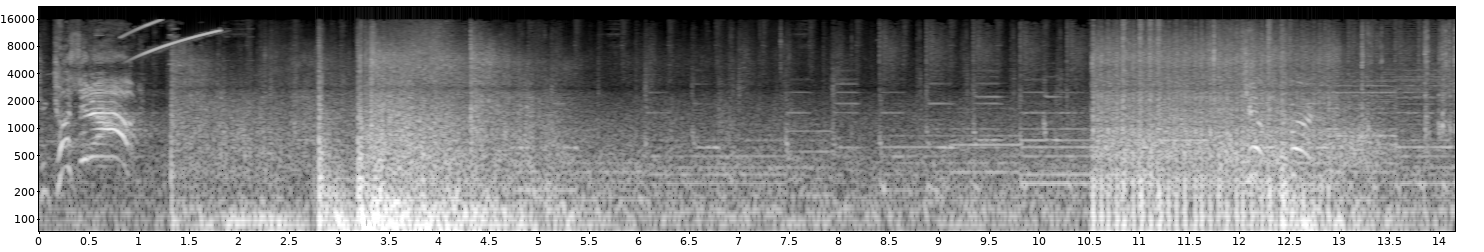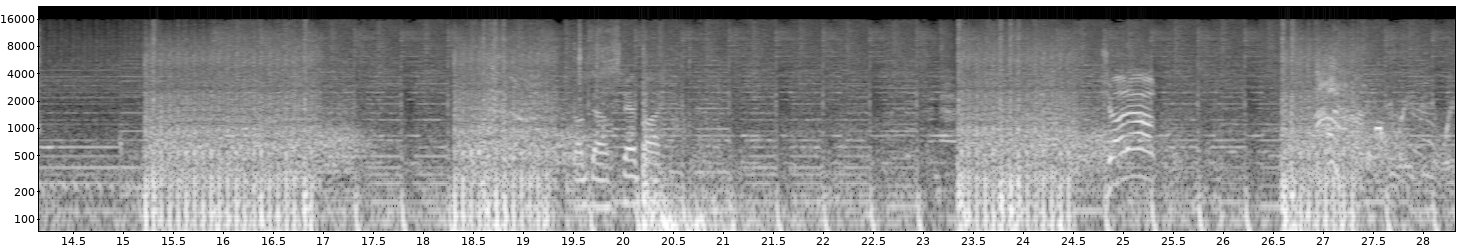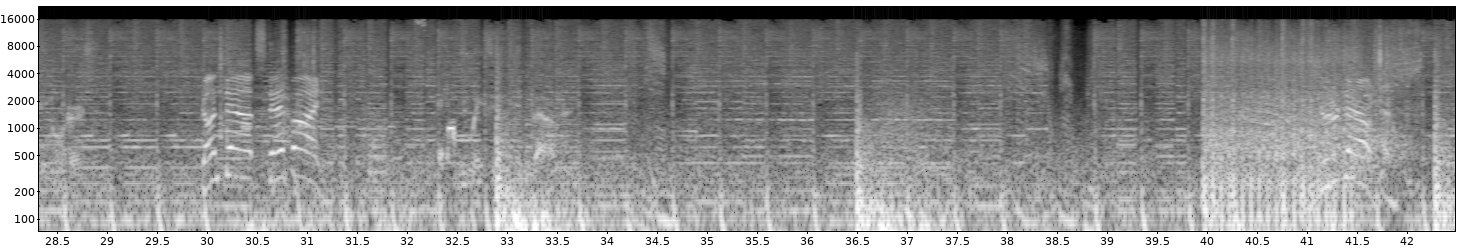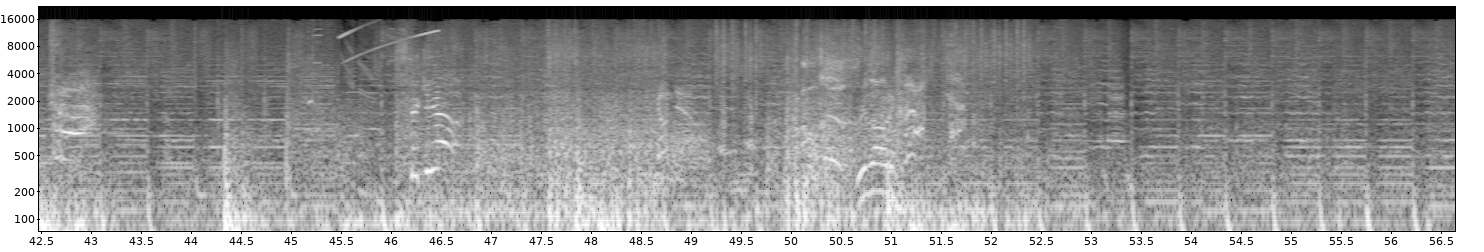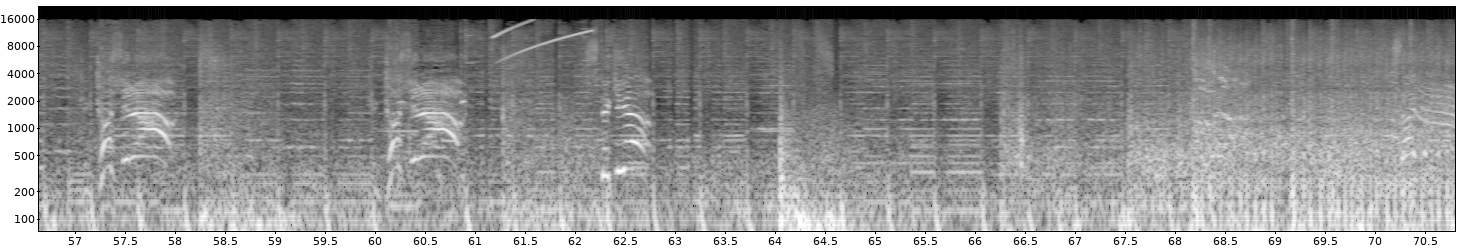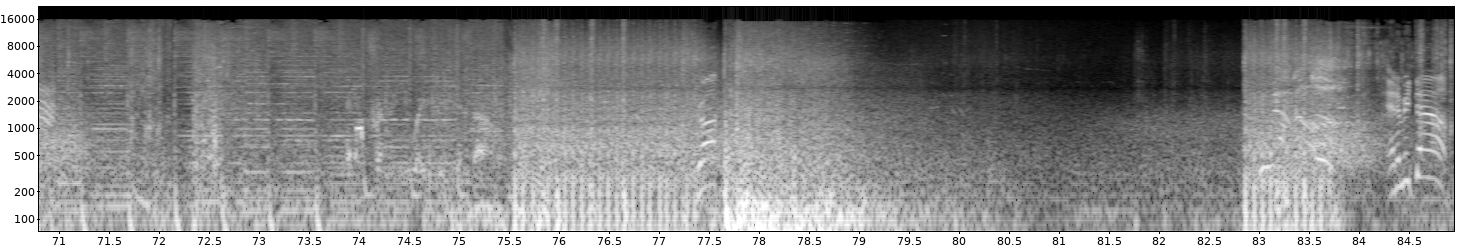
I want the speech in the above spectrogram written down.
Concussion out! Gun down, stand by. Stand by! UAV inbound. Shoot her down! Sticky up! Gun down! Reloading. Concussion out! Concussion out! Sticky inbound. Drop it! Enemy down!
